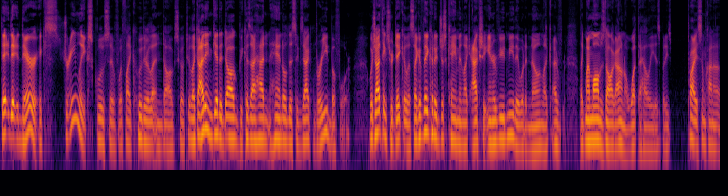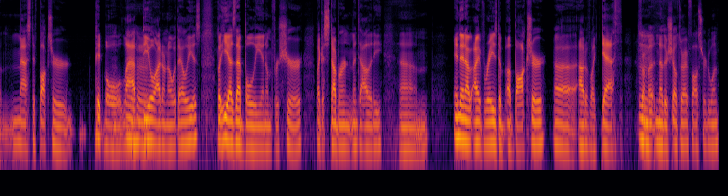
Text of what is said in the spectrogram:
they, they they're extremely exclusive with like who they're letting dogs go to. Like I didn't get a dog because I hadn't handled this exact breed before, which I think's ridiculous. Like if they could have just came and like actually interviewed me, they would have known. Like I like my mom's dog. I don't know what the hell he is, but he's probably some kind of mastiff boxer pit bull lab Mhm. deal. I don't know what the hell he is, but he has that bully in him for sure, like a stubborn mentality. Um, and then I, I've raised a, a boxer uh, out of like death from Mm. another shelter I fostered one.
